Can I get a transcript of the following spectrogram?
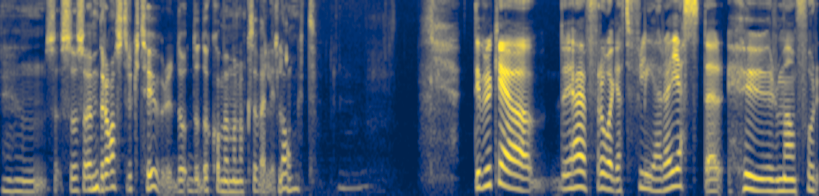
Ehm, så, så, så en bra struktur, då, då, då kommer man också väldigt långt. Det brukar jag, det har jag frågat flera gäster hur man får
